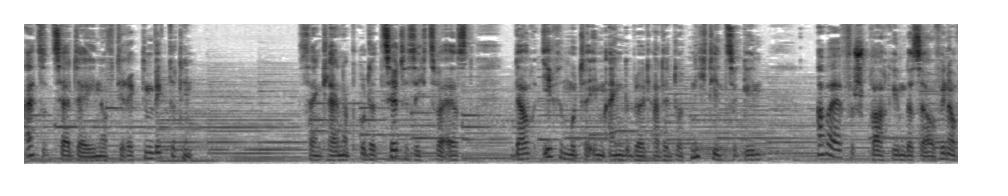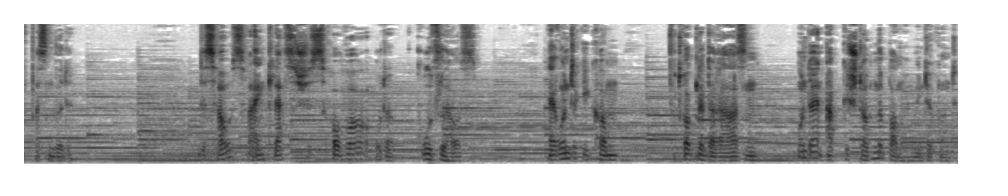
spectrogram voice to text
Also zerrte er ihn auf direktem Weg dorthin. Sein kleiner Bruder zierte sich zwar erst, da auch ihre Mutter ihm eingebläut hatte, dort nicht hinzugehen, aber er versprach ihm, dass er auf ihn aufpassen würde. Das Haus war ein klassisches Horror- oder Gruselhaus. Heruntergekommen, vertrockneter Rasen und ein abgestorbener Baum im Hintergrund.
